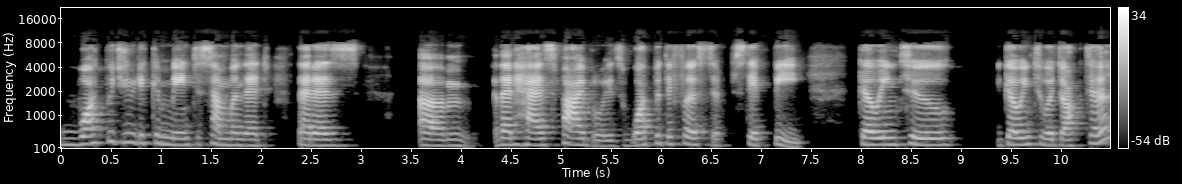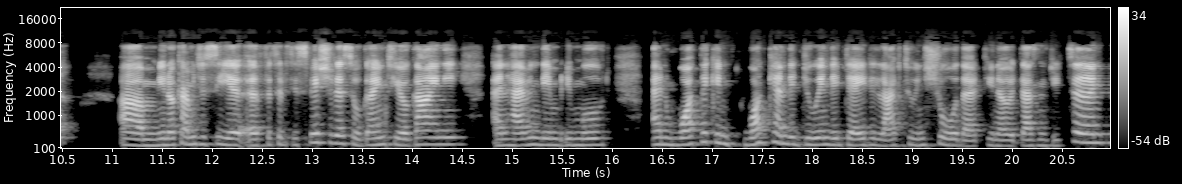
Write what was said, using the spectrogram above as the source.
what would you recommend to someone that that is um that has fibroids, what would the first step be? Going to going to a doctor, um, you know, coming to see a, a, fertility specialist or going to your gynae and having them removed, and what they can what can they do in their daily life to ensure that you know it doesn't return,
